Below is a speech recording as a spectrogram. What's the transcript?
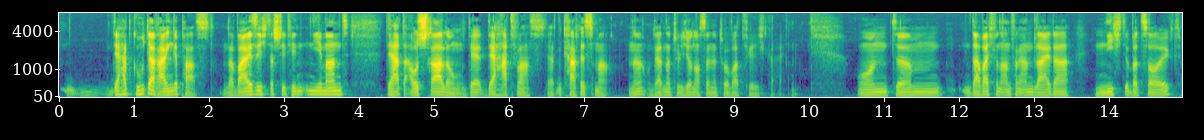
Der hat gut da reingepasst. Und da weiß ich, da steht hinten jemand, der hat Ausstrahlung, der, der hat was, der hat ein Charisma. Ne? Und der hat natürlich auch noch seine Torwartfähigkeiten. Und ähm, da war ich von Anfang an leider nicht überzeugt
